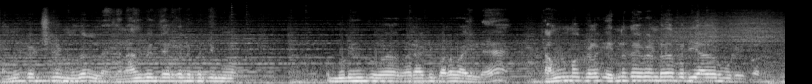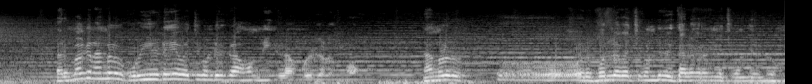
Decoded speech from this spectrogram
தமிழ் கட்சியில் முதல்ல ஜனாதிபதி தேர்தலை பற்றி முடிவுக்கு வராட்டி பரவாயில்லை. தமிழ் மக்களுக்கு என்ன தேவைன்றதை பற்றியாவது ஒரு முடிவு பரவாயில்லை பெரும்பாலும் நாங்கள் ஒரு குறியீட்டையே வச்சு கொண்டிருக்கோம் அவங்க நீங்களாம் மொழிகளுக்கும் நாங்கள் ஒரு ஒரு பொருளை வச்சு கொண்டு தலைவரங்க வச்சு கொண்டிருக்கிறோம்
